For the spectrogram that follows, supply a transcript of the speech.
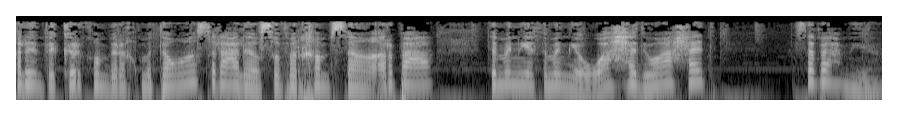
خلينا نذكركم برقم التواصل على صفر خمسة أربعة ثمانية, ثمانية واحد, واحد سبعمية.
